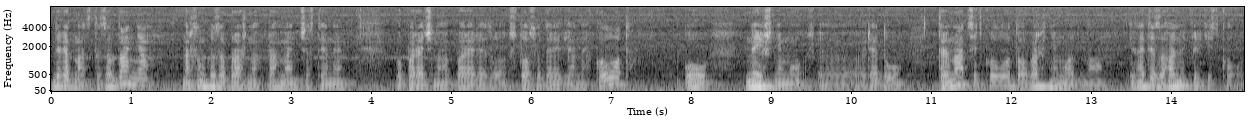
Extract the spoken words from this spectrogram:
19 завдання. На рисунку зображено фрагмент частини поперечного перерізу стосу дерев'яних колод. У нижньому е, ряду 13 колод, а у верхньому 1. І знайти загальну кількість колод.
